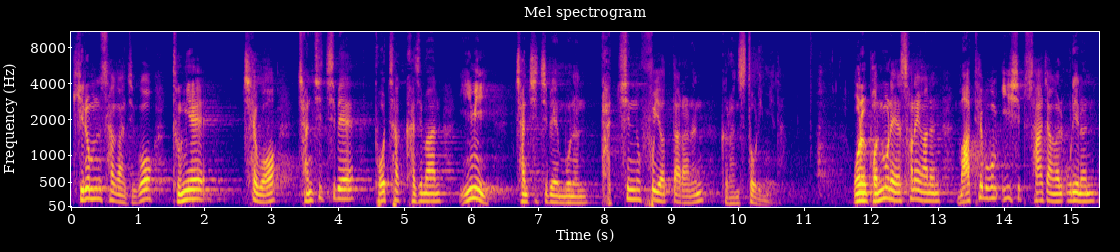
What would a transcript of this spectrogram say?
기름 사가지고 등에 채워 잔치집에 도착하지만 이미 잔치집의 문은 닫힌 후였다라는 그런 스토리입니다. 오늘 본문에 선행하는 마태복음 24장을 우리는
